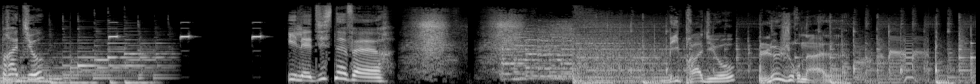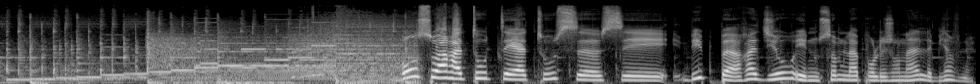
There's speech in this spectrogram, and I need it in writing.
Bip Radio. Il est 19h. Bip Radio, le journal. Bonsoir à toutes et à tous, euh, c'est Bip Radio et nous sommes là pour le journal. Bienvenue.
